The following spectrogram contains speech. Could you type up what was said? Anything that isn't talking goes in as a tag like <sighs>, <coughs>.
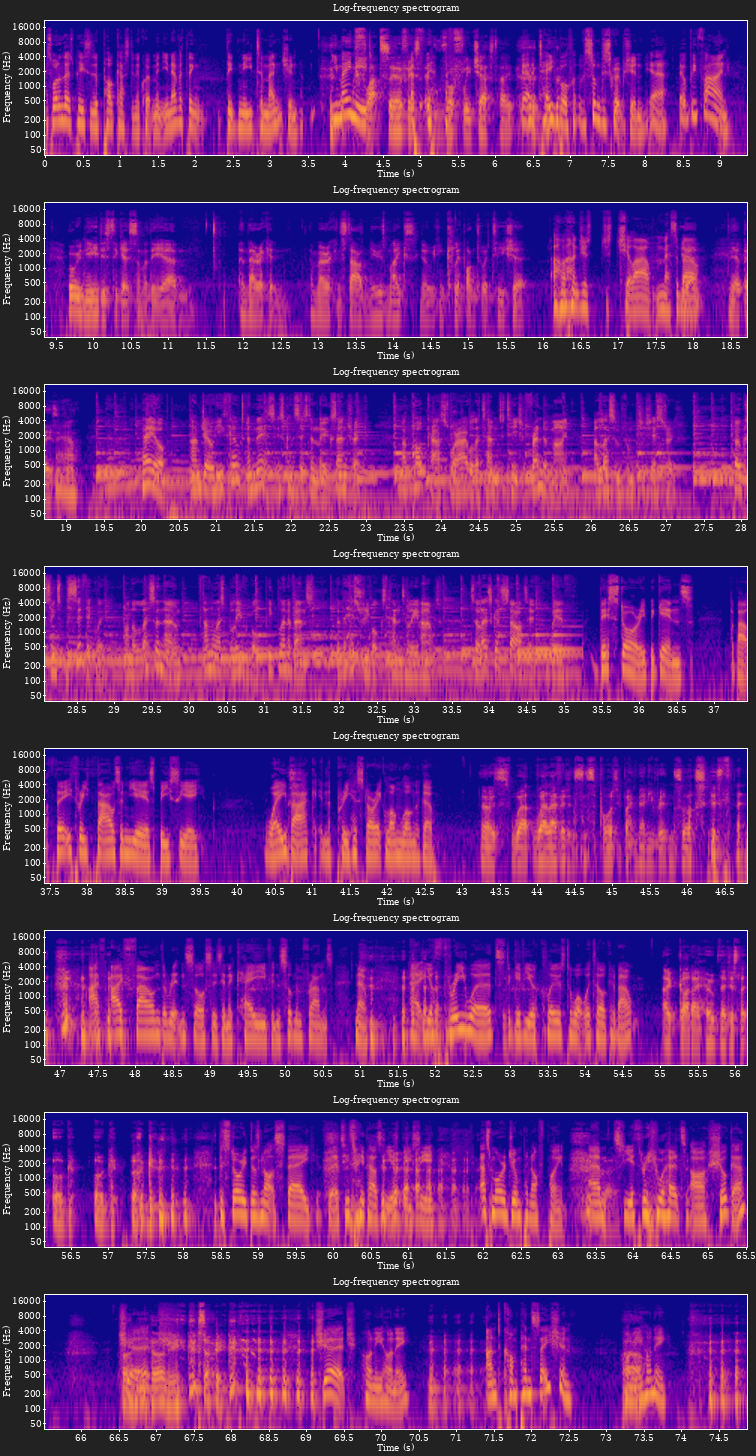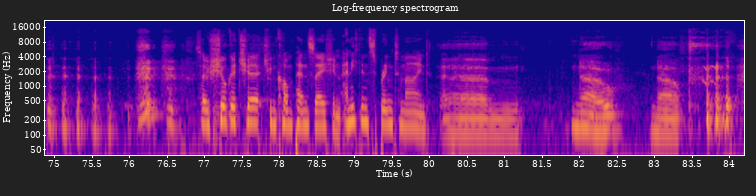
It's one of those pieces of podcasting equipment you never think they'd need to mention. You may <laughs> need a Flat surface, and <laughs> roughly chest height. <laughs> yeah, a table of some description. Yeah, it'll be fine. What we need is to get some of the um, American American style news mics. You know, we can clip onto a t-shirt. Oh, and just just chill out and mess about. Yeah, yeah, basically. Wow. Hey up, I'm Joe Heathcote, and this is Consistently Eccentric, a podcast where I will attempt to teach a friend of mine a lesson from British history, focusing specifically on the lesser known and less believable people and events that the history books tend to leave out. So let's get started with this story begins about 33,000 years BCE, way back in the prehistoric long, long ago. No, it's well, well evidenced and supported by many written sources. <laughs> Then, I've I've found the written sources in a cave in southern France. No, uh, your three words to give you a clue as to what we're talking about. oh God, I hope they're just like ugh, ugh, ugh. <laughs> The story does not stay 33,000 years BCE. That's more a jumping off point. Um, Right. So your three words are sugar, honey, church, honey. <laughs> Sorry. church, honey, honey, and compensation, honey, Oh. honey. <laughs> so sugar, church, and compensation. Anything spring to mind? Um, no, no. <laughs>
